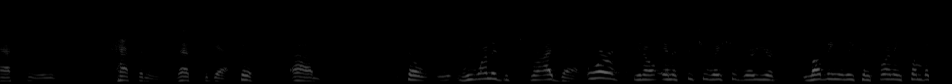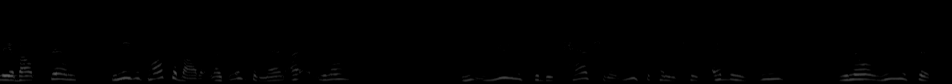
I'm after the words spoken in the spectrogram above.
actually happening. That's the gap. So, um, so we want to describe that. Or, you know, in a situation where you're lovingly confronting somebody about sin, you need to talk about it. Like, listen, man, I, you know, you, you used to be passionate. You used to come to church every week. You know, you used to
